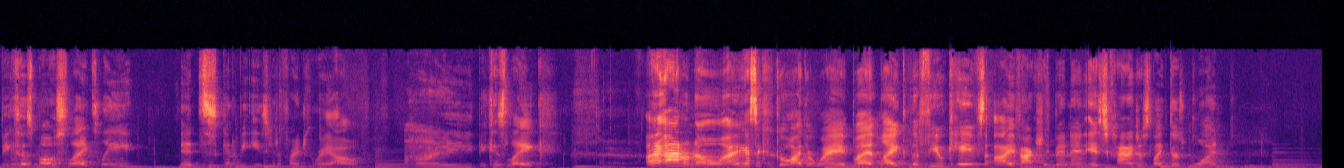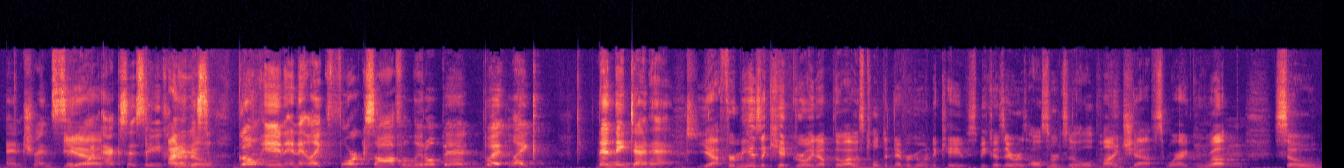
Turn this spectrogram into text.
because most likely it's gonna be easier to find your way out. I Because like I, I don't know. I guess it could go either way, but like the few caves I've actually been in, it's kind of just like there's one entrance and Yeah. one exit, so you kind of just know. go in and it like forks off a little bit, but like then they dead end. Yeah, for me as a kid growing up, though, I was told to never go into caves because there was all sorts of old mine shafts where I grew up. Mm-hmm. So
